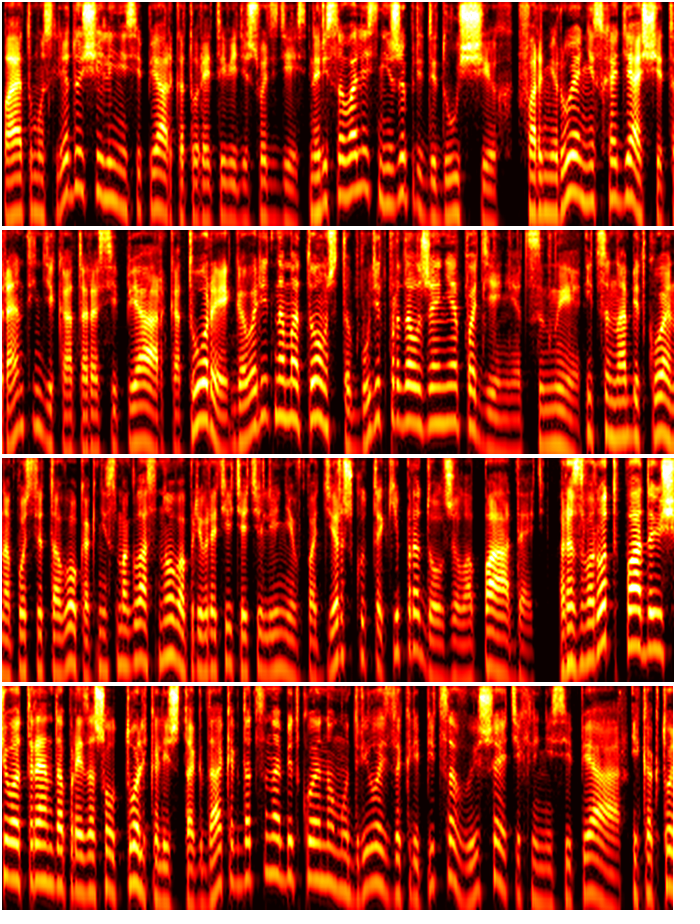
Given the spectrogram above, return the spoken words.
поэтому следующие линии CPR, которые ты видишь вот здесь, нарисовались ниже предыдущих, формируя нисходящий тренд индикатора CPR, который говорит нам о том, что будет продолжение падения цены. И цена биткоина после того, как не смогла снова превратить эти линии в поддержку, таки продолжила падать. Разворот падающего тренда произошел только лишь тогда, когда цена биткоина умудрилась закрепиться выше этих линий CPR. И как только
